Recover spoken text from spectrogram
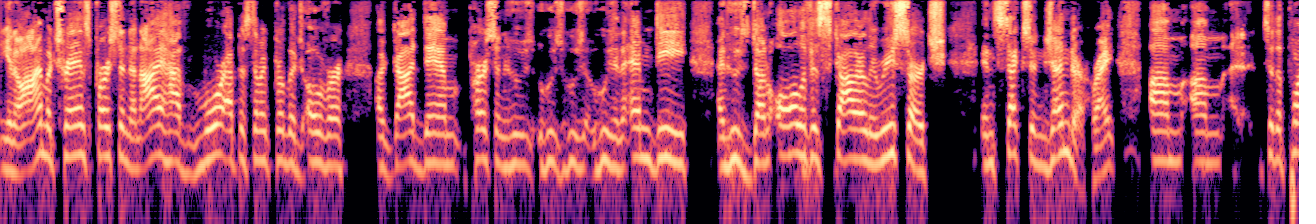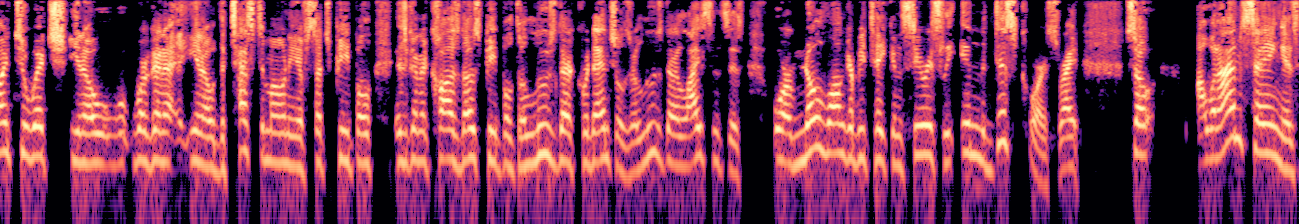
you know, I'm a trans person and I have more epistemic privilege over a goddamn person who's, who's, who's, who's an MD and who's done all of his scholarly research in sex and gender, right? Um, um, to the point to which, you know, we're gonna, you know, the testimony of such people is gonna cause those people to lose their credentials or lose their licenses or no longer be taken seriously in the discourse, right? So, uh, what I'm saying is,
